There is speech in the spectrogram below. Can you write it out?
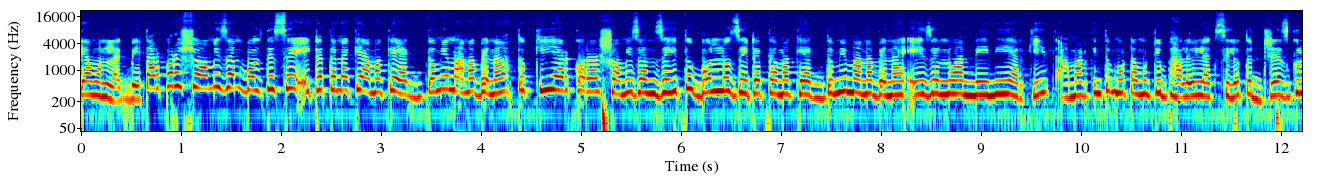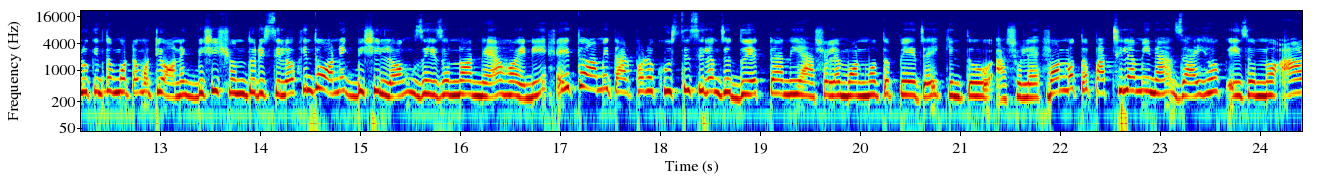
কেমন লাগবে? তারপরে সমিজান বলতেছে, এটাতে নাকি আমাকে একদমই মানাবে না। তো কি আর করার সমিজান যেহেতু বলল যে, এটাতে আমাকে একদমই মানাবে না এই জন্য আর নেই আর কি। আমার কিন্তু মোটামুটি ভালোই লাগছিল। তো ড্রেসগুলো কিন্তু মোটামুটি অনেক বেশি সুন্দরী ছিল, কিন্তু অনেক বেশি লং, যেই জন্য আর নেওয়া হয়নি। এই তো আমি তারপরে খুঁজতেছিলাম যে দুই একটা নিয়ে আসলে মন মতো পেয়ে যাই, কিন্তু আসলে মন মতো পাচ্ছিলামই না। যাই হোক, এই জন্য আর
